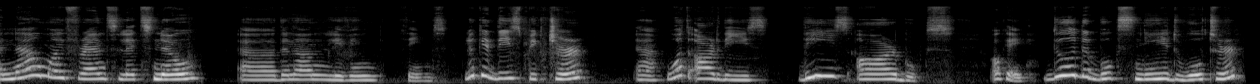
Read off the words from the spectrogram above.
And now, my friends, let's know uh, the non-living things. Look at this picture. Uh, what are these? These are books. Okay, do the books need water?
